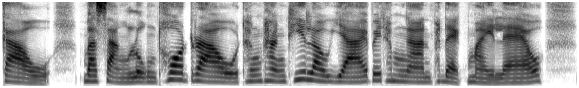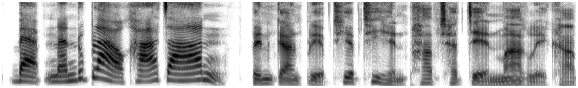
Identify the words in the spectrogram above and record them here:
เก่า มาสั่งลงโทษเราทั้งๆที่เราย้ายไปทำงานแผนกใหม่แล้ว แบบนั้นหรือเปล่าคะอาจารย์ เป็นการเปรียบเทียบที่เห็นภาพชัดเจนมากเลยครับ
